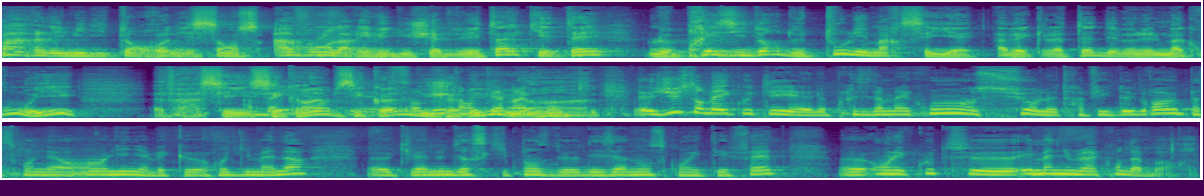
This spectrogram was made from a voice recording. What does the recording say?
par les militants Renaissance avant l'arrivée du chef de l'État, qui était le président de tous les Marseillais, avec la tête d'Emmanuel Macron. Vous voyez, enfin, c'est ah bah, quand même, c'est quand même du jamais vu. Hein. Euh, juste, on va écouter euh, le président Macron sur le trafic de drogue, parce qu'on est en ligne avec euh, Rodi Mana, qui va nous dire ce qu'il pense de, des annonces qui ont été faites. on l'écoute, Emmanuel Macron d'abord.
